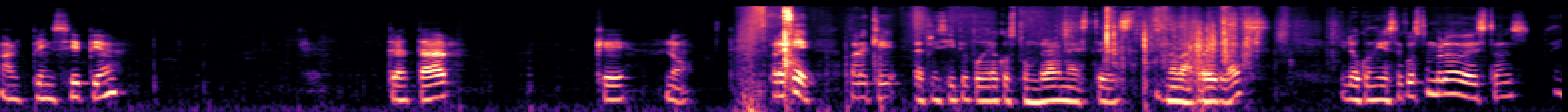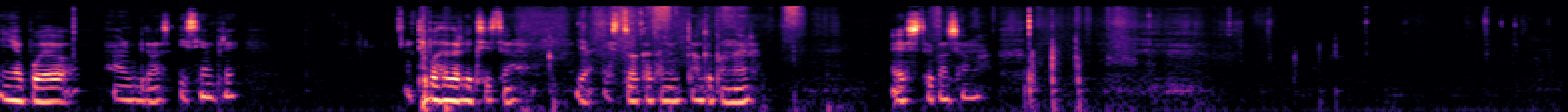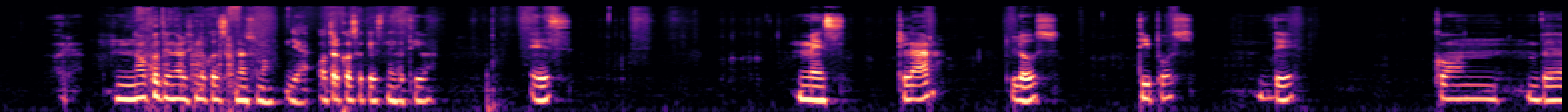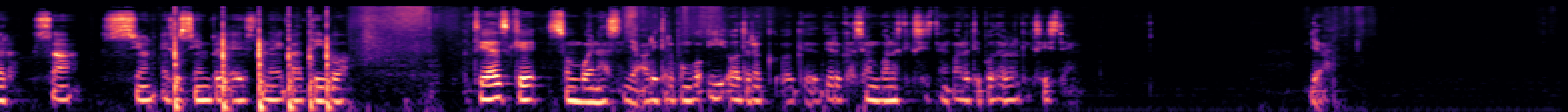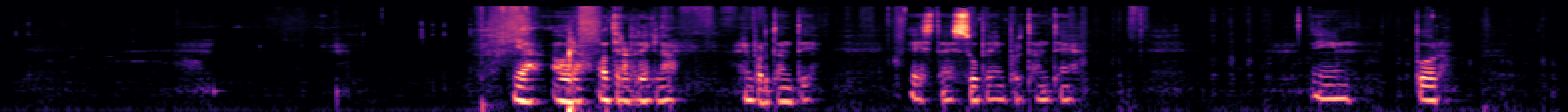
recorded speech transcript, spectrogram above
al principio tratar que no. ¿Para qué? Para que al principio poder acostumbrarme a estas nuevas reglas y luego cuando ya esté acostumbrado a estas ya puedo un poquito más y siempre tipos de ver que existen. Ya, esto acá también tengo que poner. Este, ¿cómo se llama? Ahora, no continuar haciendo cosas que no suman. Ya, otra cosa que es negativa es mezclar los tipos de conversación eso siempre es negativo. Actividades que son buenas, ya, ahorita lo pongo. Y otra que son buenas que existen, ahora tipo de hablar que existen. Ya. Ya, ahora otra regla importante. Esta es súper importante.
